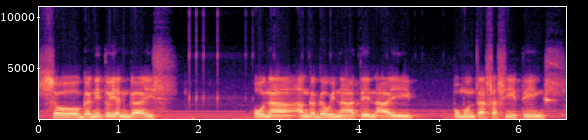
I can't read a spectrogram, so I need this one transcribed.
So, ganito yan guys. Una, ang gagawin natin ay pumunta sa settings.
